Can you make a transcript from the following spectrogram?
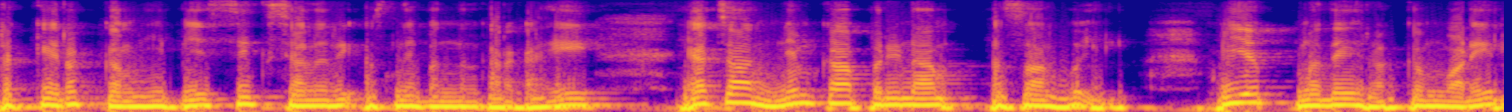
टक्के रक्कम ही बेसिक सॅलरी असणे बंधनकारक आहे. याचा नेमका परिणाम असा होईल. पीएफमध्ये रक्कम वाढेल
